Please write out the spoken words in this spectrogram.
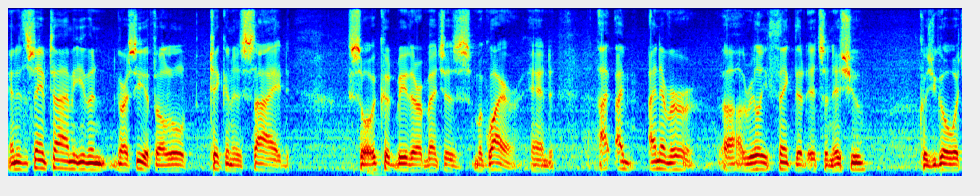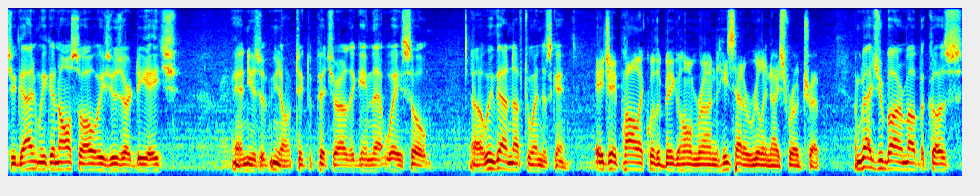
and at the same time, even Garcia felt a little tick in his side, so it could be that our bench is McGuire. And I I, I never uh, really think that it's an issue because you go what you got, and we can also always use our DH and use it, you know, take the pitcher out of the game that way. So uh, we've got enough to win this game. AJ Pollock with a big home run. He's had a really nice road trip. I'm glad you brought him up because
